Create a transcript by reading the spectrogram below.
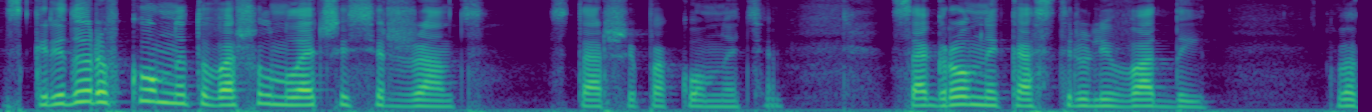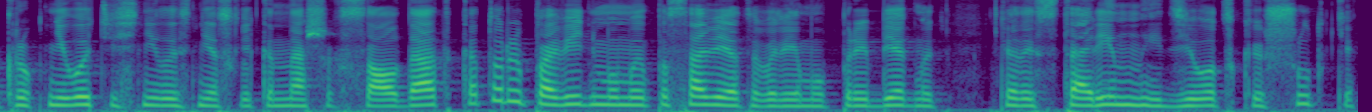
Из коридора в комнату вошел младший сержант, старший по комнате, с огромной кастрюлей воды. Вокруг него теснилось несколько наших солдат, которые, по-видимому, и посоветовали ему прибегнуть к этой старинной идиотской шутке,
